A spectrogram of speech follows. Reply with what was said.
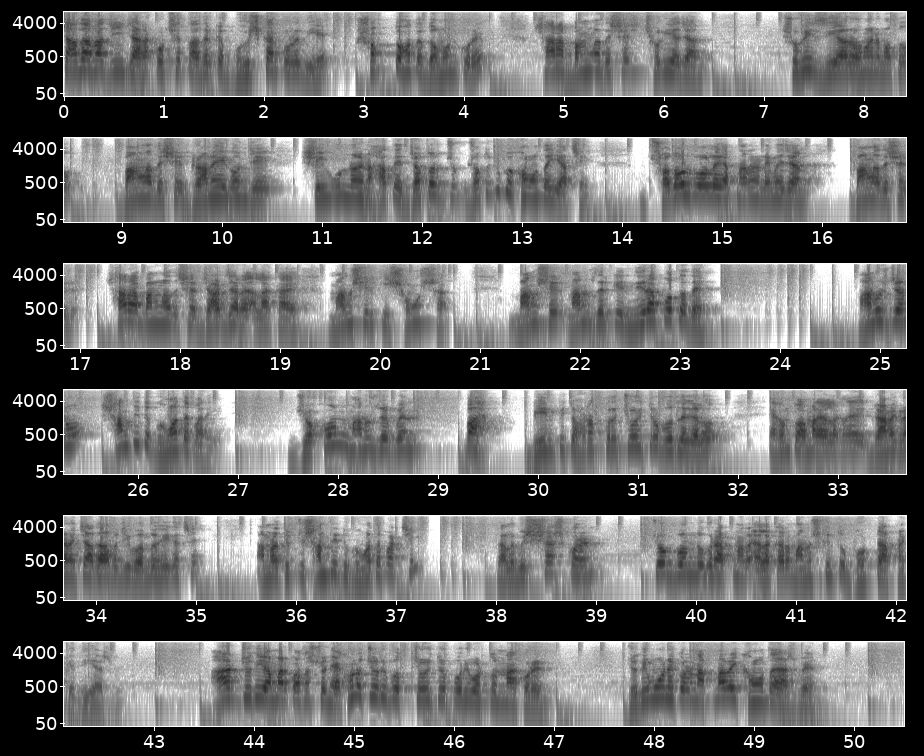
চাঁদাবাজি যারা করছে তাদেরকে বহিষ্কার করে দিয়ে শক্ত হাতে দমন করে সারা বাংলাদেশে ছড়িয়ে যান। শহীদ জিয়া রহমানের মতো বাংলাদেশের গ্রামে গঞ্জে সেই উন্নয়ন হাতে যত যতটুকু ক্ষমতাই আছে, সদল বলে আপনারা নেমে যান, বাংলাদেশের, সারা বাংলাদেশের যার যার এলাকায় মানুষের কি সমস্যা? মানুষের, মানুষদেরকে নিরাপত্তা দেন। মানুষ যেন শান্তিতে ঘুমাতে পারে। যখন মানুষ দেখবেন, বাহ, বিএনপি তো হঠাৎ করে চরিত্র বদলে গেল। এখন তো আমার এলাকায় গ্রামে গ্রামে চাঁদাবাজি বন্ধ হয়ে গেছে। আমরা তো একটু শান্তিতে ঘুমাতে পারছি। তাহলে বিশ্বাস করেন চোখ বন্ধ করে আপনার এলাকার মানুষ কিন্তু ভোটটা আপনাকে দিয়ে আসবে। আর যদি আমার কথা শুনে এখনও চরিত্র পরিবর্তন না করেন, যদি মনে করেন আপনারাই ক্ষমতায় আসবেন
